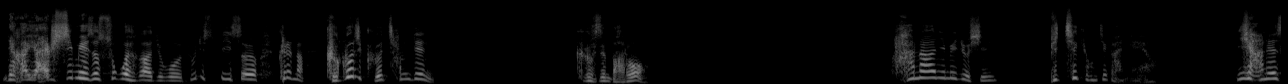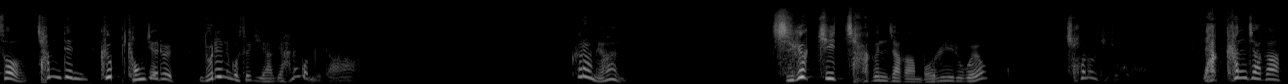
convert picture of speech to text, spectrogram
내가 열심히 해서 수고해가지고 누릴 수도 있어요. 그러나 그것이 그건 참된 그것은 바로 하나님이 주신 빛의 경제가 아니에요. 이 안에서 참된 그 경제를 누리는 것을 이야기하는 겁니다. 그러면 지극히 작은 자가 뭐를 이루고요? 천을 이루고 약한 자가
